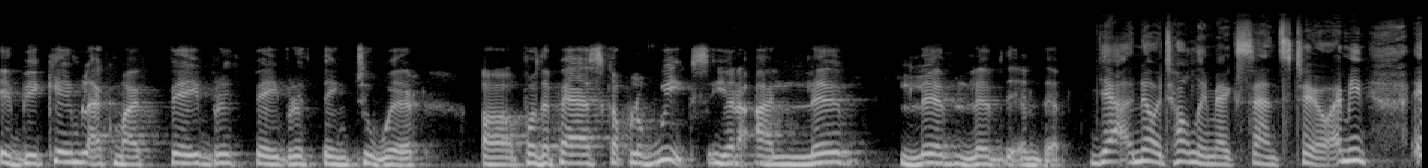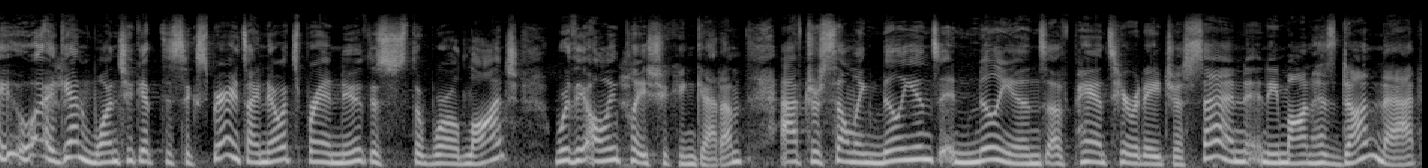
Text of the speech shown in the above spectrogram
it became like my favorite, favorite thing to wear uh, for the past couple of weeks. You know, I live live, lived in them. Yeah, no, it totally makes sense too. I mean, it, again, once you get this experience, I know it's brand new. This is the world launch. We're the only place you can get them. After selling millions and millions of pants here at HSN, and Iman has done that,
